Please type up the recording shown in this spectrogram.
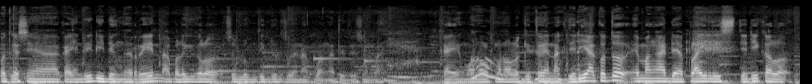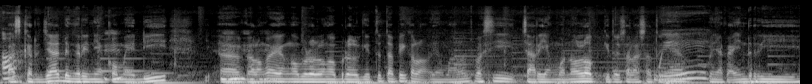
podcastnya Kak Indri didengerin apalagi kalau sebelum tidur tuh enak banget itu sumpah. Kayak yang monolog monolog itu enak. Jadi aku tuh emang ada playlist. Jadi kalau pas kerja dengerin yang komedi eh, kalau nggak yang ngobrol-ngobrol gitu tapi kalau yang malam tuh pasti cari yang monolog gitu salah satunya Wih. punya Kak Indri.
